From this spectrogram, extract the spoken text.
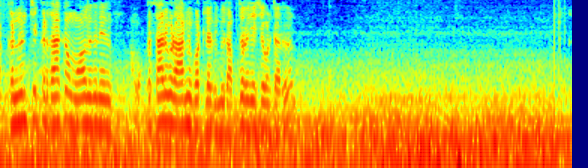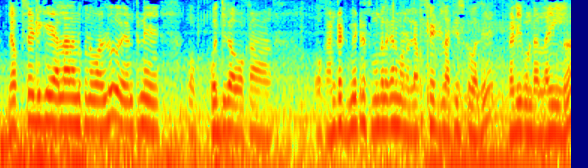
అక్కడ నుంచి ఇక్కడ దాకా మామూలుగా నేను ఒక్కసారి కూడా ఆర్ని కొట్టలేదు మీరు అబ్జర్వ్ చేసి ఉంటారు. లెఫ్ట్ సైడ్కి వెళ్ళాలనుకున్న వాళ్ళు వెంటనే కొద్దిగా ఒక ఒక హండ్రెడ్ మీటర్స్ ముందరగానే మనం లెఫ్ట్ సైడ్ ఇలా తీసుకోవాలి రెడీగా ఉండాలి లైన్లో.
